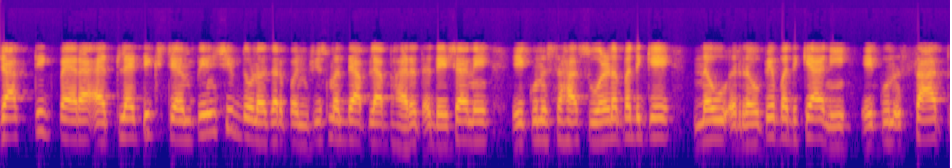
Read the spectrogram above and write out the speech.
जागतिक पॅरा ॲथलेटिक्स चॅम्पियनशिप दोन हजार पंचवीसमध्ये आपल्या भारत देशाने एकूण सहा सुवर्ण पदके नऊ रौप्य पदके आणि एकूण सात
